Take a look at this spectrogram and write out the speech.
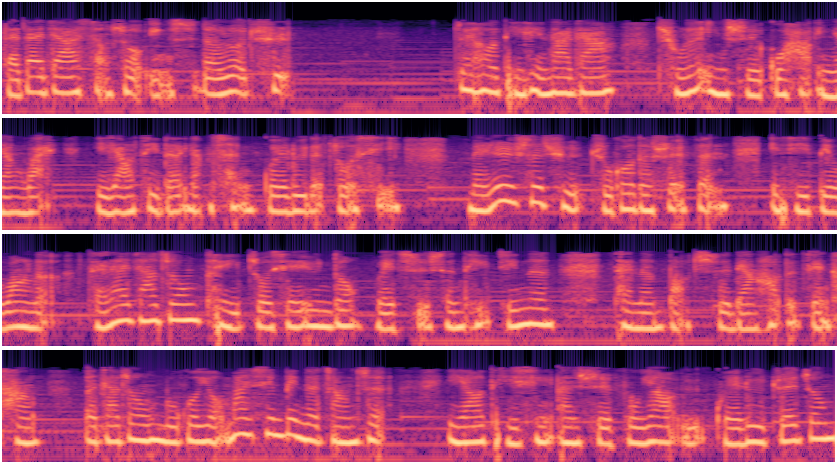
宅在家享受饮食的乐趣。最后提醒大家，除了饮食过好营养外，也要记得养成规律的作息，每日摄取足够的水分，以及别忘了宅在家中可以做些运动，维持身体机能，才能保持良好的健康。而家中如果有慢性病的长者，也要提醒按时服药与规律追踪。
